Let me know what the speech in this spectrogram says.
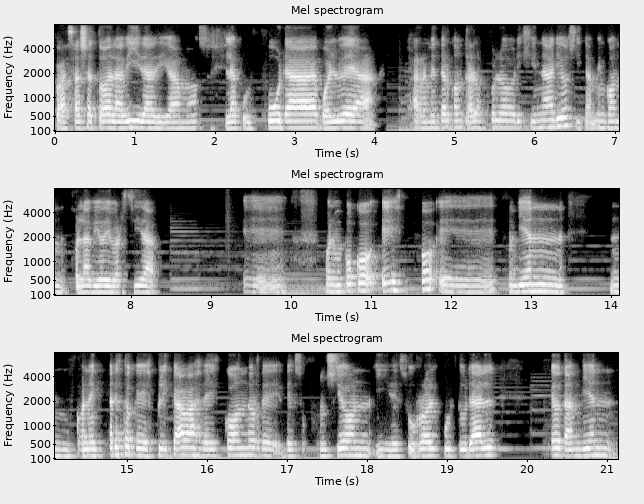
pasa ya toda la vida, digamos, la cultura vuelve a, arremeter contra los pueblos originarios y también con, la biodiversidad. Eh, bueno, un poco esto, eh, también mm, conectar esto que explicabas del cóndor, de, su función y de su rol cultural, creo también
